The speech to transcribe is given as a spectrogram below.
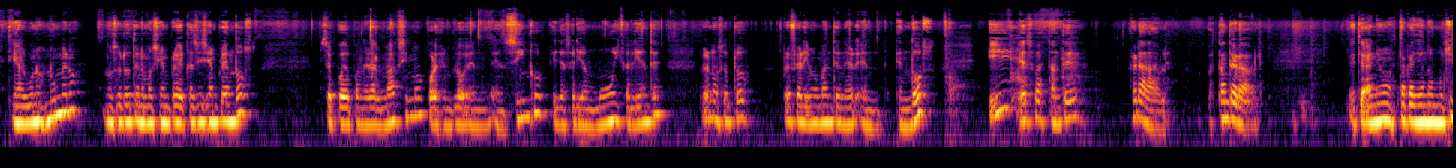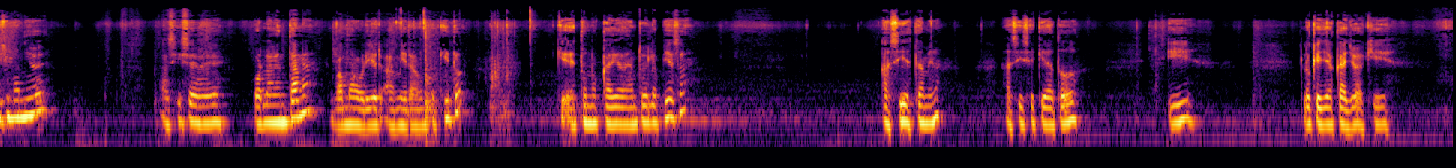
tiene algunos números, nosotros tenemos siempre, casi siempre en dos, se puede poner al máximo, por ejemplo en 5, que ya sería muy caliente, pero nosotros preferimos mantener en 2 y es bastante agradable, bastante agradable. Este año está cayendo muchísima nieve, así se ve por la ventana. Vamos a abrir a mirar un poquito, que esto no caiga dentro de la pieza. Así está, mira, así se queda todo y lo que ya cayó aquí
